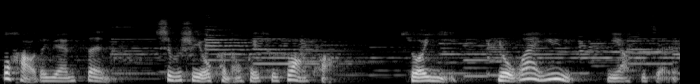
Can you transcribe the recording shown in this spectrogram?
不好的缘分，是不是有可能会出状况？所以有外遇你要负责任。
